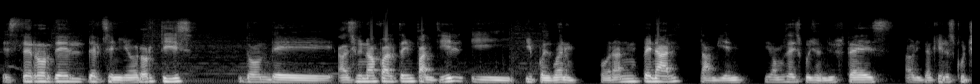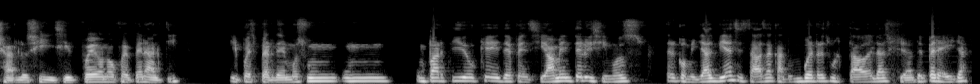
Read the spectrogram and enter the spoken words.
este error del, del señor Ortiz, donde hace una falta infantil y, y pues bueno, cobran un penal, también digamos a discusión de ustedes, ahorita quiero escucharlo si, si fue o no fue penalti, y pues perdemos un, un, un partido que defensivamente lo hicimos, entre comillas, bien, se estaba sacando un buen resultado de la ciudad de Pereira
